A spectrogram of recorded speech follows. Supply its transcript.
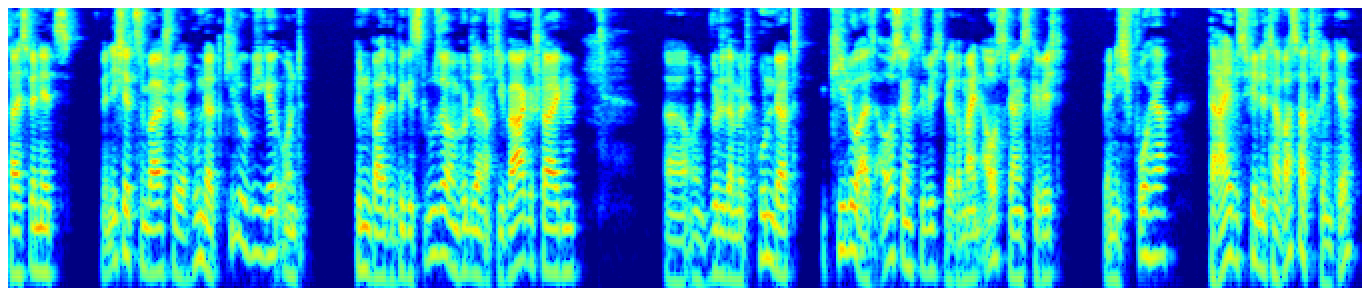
Das heißt, wenn jetzt, wenn ich jetzt zum Beispiel 100 Kilo wiege und bin bei The Biggest Loser und würde dann auf die Waage steigen äh, und würde damit 100 Kilo als Ausgangsgewicht wäre mein Ausgangsgewicht, wenn ich vorher drei bis vier Liter Wasser trinke,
